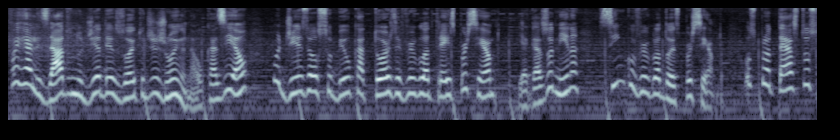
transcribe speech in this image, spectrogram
foi realizado no dia 18 de junho. Na ocasião, o diesel subiu 14,3% e a gasolina 5,2%. Os protestos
